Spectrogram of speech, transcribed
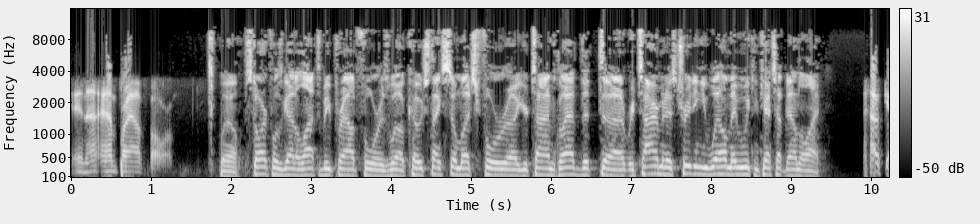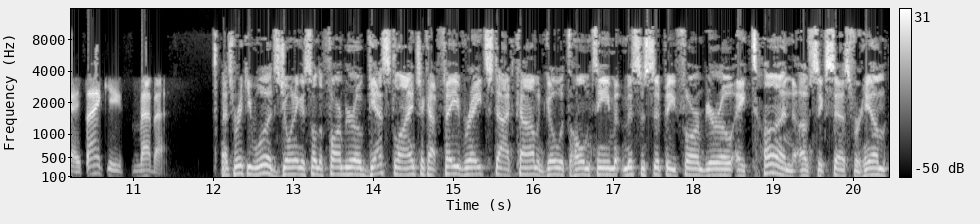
and I, I'm proud for them. Well, Starkville's got a lot to be proud for as well, Coach. Thanks so much for uh, your time. Glad that uh, retirement is treating you well. Maybe we can catch up down the line. Okay, thank you. Bye bye. That's Ricky Woods joining us on the Farm Bureau guest line. Check out favorites.com and go with the home team, Mississippi Farm Bureau. A ton of success for him.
